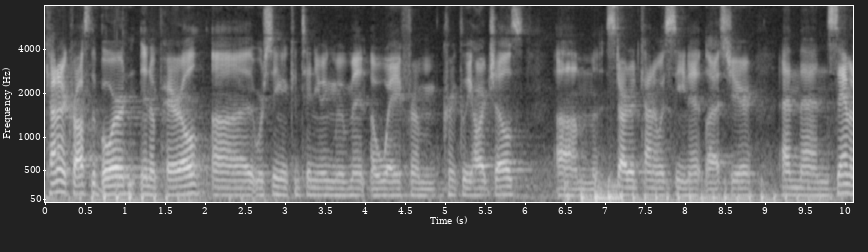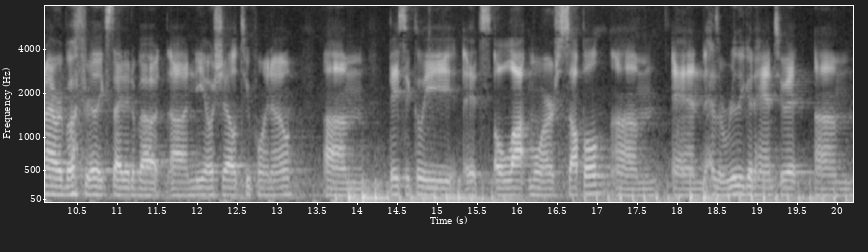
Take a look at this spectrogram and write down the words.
kind of across the board in apparel, uh, we're seeing a continuing movement away from crinkly hard shells. Um, started kind of with C-Knit last year, and then Sam and I were both really excited about uh, Neo Shell 2.0. Um, basically, it's a lot more supple um, and has a really good hand to it. Um,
